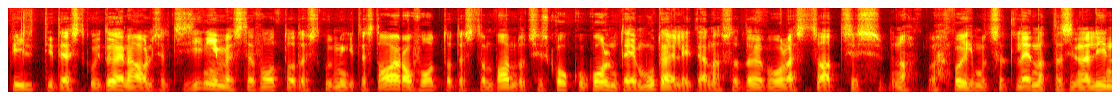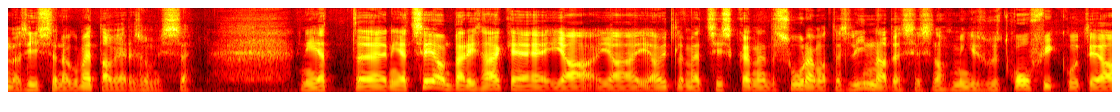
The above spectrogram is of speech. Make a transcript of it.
piltidest kui tõenäoliselt siis inimeste fotodest kui mingitest aerofotodest on pandud siis kokku 3D mudelid ja noh, sa tõepoolest saad siis noh, põhimõtteliselt lennata sinna linna sisse nagu metaversumisse nii et, äh, nii et see on päris äge ja, ja, ja ütleme, et siis ka nendes suuremates linnades siis noh, mingisugused kohvikud ja,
